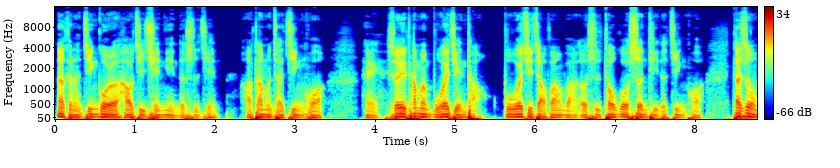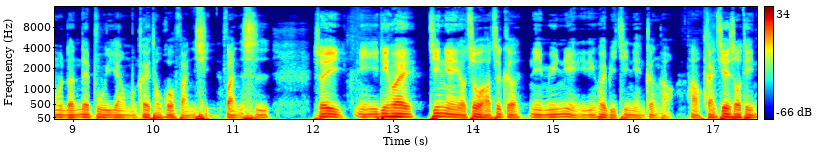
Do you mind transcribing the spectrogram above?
那可能经过了好几千年的时间，好，他们才进化，哎，所以他们不会检讨。不会去找方法，而是透过身体的进化。但是我们人类不一样，我们可以透过反省、反思。所以你一定会今年有做好这个，你明年一定会比今年更好。好，感谢收听。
